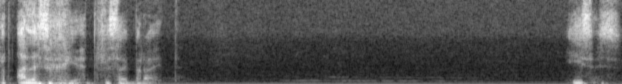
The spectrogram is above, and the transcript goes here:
wat alles gegee het vir sy bruid. Jesus.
